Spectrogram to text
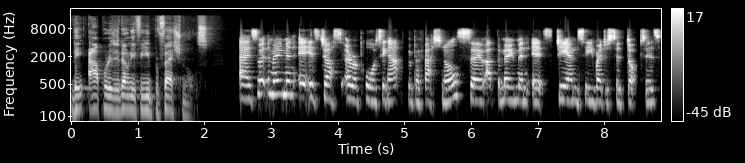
the app, or is it only for you professionals? Uh, so at the moment, it is just a reporting app for professionals. So at the moment, it's GMC registered doctors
